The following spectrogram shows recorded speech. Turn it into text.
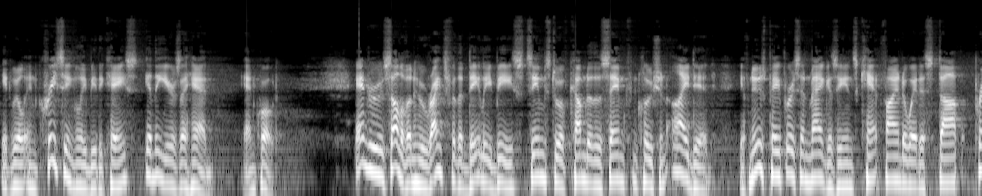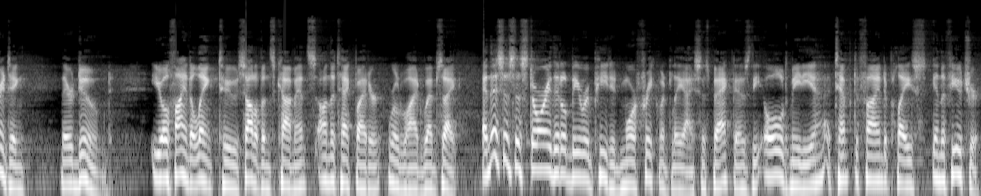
It will increasingly be the case in the years ahead. Andrew Sullivan, who writes for the Daily Beast, seems to have come to the same conclusion I did. If newspapers and magazines can't find a way to stop printing, they're doomed. You'll find a link to Sullivan's comments on the TechByter Worldwide website. And this is a story that'll be repeated more frequently, I suspect, as the old media attempt to find a place in the future.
